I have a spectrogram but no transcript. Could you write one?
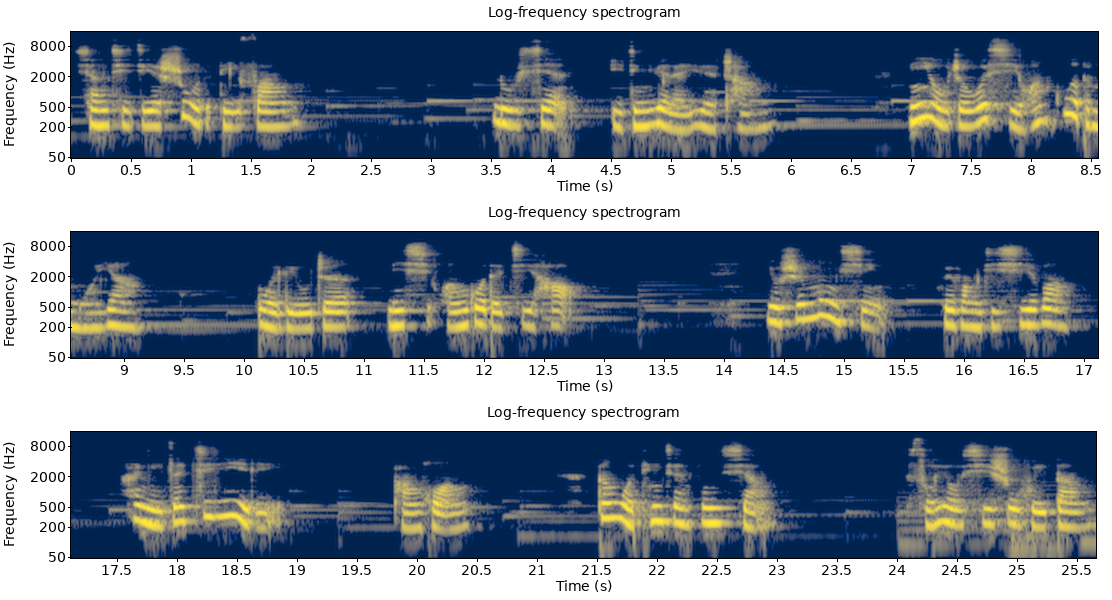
想起结束的地方。路线已经越来越长，你有着我喜欢过的模样，我留着你喜欢过的记号。有时梦醒会忘记希望，害你在记忆里彷徨。当我听见风响，所有细数回荡，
